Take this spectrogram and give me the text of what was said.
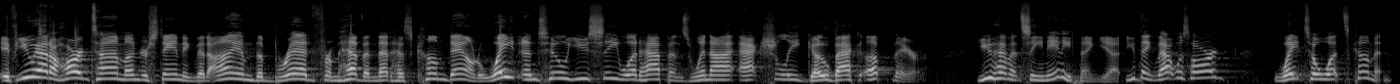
if you had a hard time understanding that I am the bread from heaven that has come down, wait until you see what happens when I actually go back up there. You haven't seen anything yet. You think that was hard? Wait till what's coming.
